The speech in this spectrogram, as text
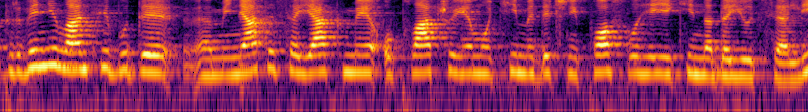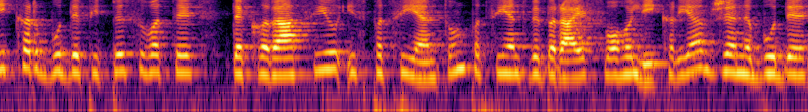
первинній ланці буде е, мінятися, як ми оплачуємо ті медичні послуги, які надаються. Лікар буде підписувати декларацію із пацієнтом. Пацієнт вибирає свого лікаря, вже не буде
